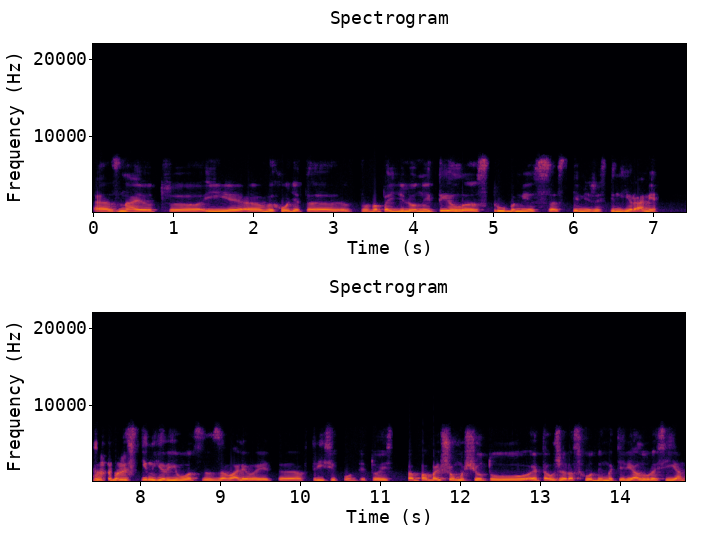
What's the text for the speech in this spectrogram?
знают и выходят в определенный тыл с трубами, с, с теми же стингерами – Стингер его заваливает э, в 3 секунды. То есть, по, по большому счету, это уже расходный материал у россиян.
